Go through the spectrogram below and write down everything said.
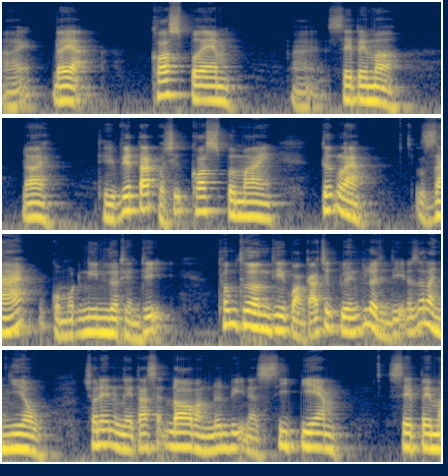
Đấy, đây ạ. Cost per em. À, CPM đây thì viết tắt của chữ cost per mile tức là giá của 1.000 lượt hiển thị. Thông thường thì quảng cáo trực tuyến cái lượt hiển thị nó rất là nhiều cho nên người ta sẽ đo bằng đơn vị là CPM CPM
